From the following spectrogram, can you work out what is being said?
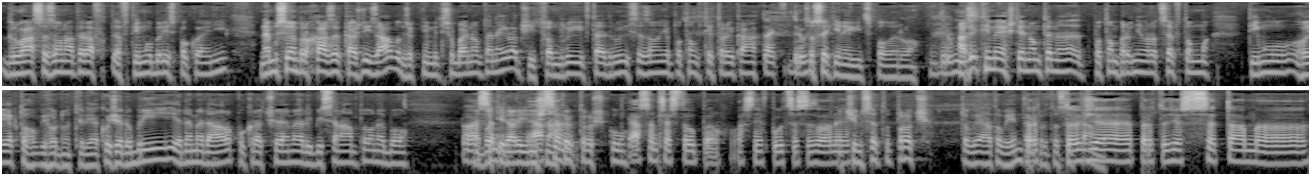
druhá sezóna teda v, v týmu byli spokojení. Nemusíme procházet každý závod, řekni mi třeba jenom ten nejlepší. V, tom druhý, v té druhé sezóně, potom v těch trojkách, tak druhý, co se ti nejvíc povedlo? Druhý... A řekni mi ještě jenom ten, po tom prvním roce v tom týmu, jak toho vyhodnotili? Jakože dobrý, jedeme dál, pokračujeme, líbí se nám to, nebo, no, nebo jsem, ti dali já jsem, trošku? Já jsem přestoupil vlastně v půlce sezóny. A čím se to, proč? To já to vím, tak protože, proto se protože, protože se tam uh,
